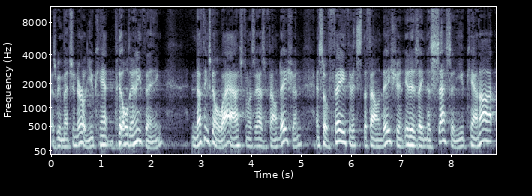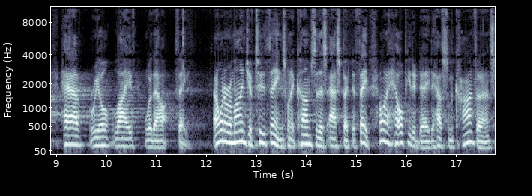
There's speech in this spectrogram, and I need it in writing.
As we mentioned earlier, you can't build anything nothing's going to last unless it has a foundation. And so, faith, if it's the foundation, it is a necessity. You cannot have real life without faith. I want to remind you of two things when it comes to this aspect of faith. I want to help you today to have some confidence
